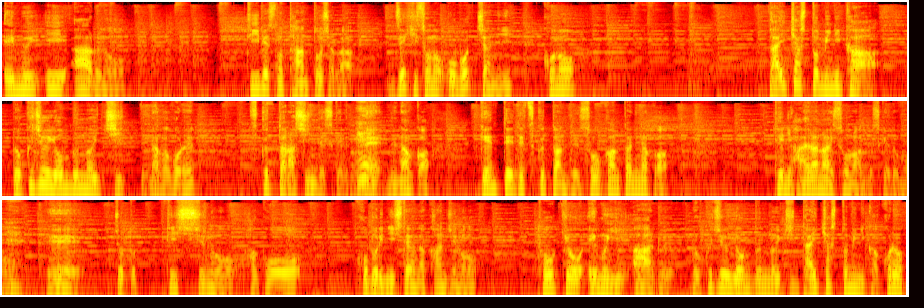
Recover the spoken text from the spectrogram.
MER の TBS の担当者がぜひそのお坊ちゃんにこのダイキャストミニカー64分の1ってなんかこれ作ったらしいんですけれどね。でなんか限定で作ったんでそう簡単になんか手に入らないそうなんですけども、ええ。ちょっとティッシュの箱を小ぶりにしたような感じの東京 MER64 分の1ダイキャストミニカー。これを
